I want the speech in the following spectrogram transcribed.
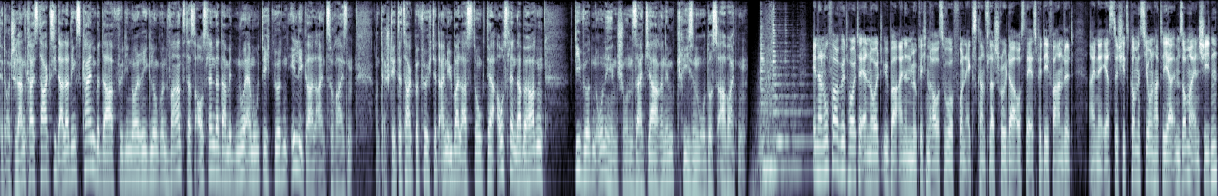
Der Deutsche Landkreistag sieht allerdings keinen Bedarf für die Neuregelung und warnt, dass Ausländer damit nur ermutigt würden, illegal einzureisen. Und der Städtetag befürchtet eine Überlastung Entlastung der Ausländerbehörden. Die würden ohnehin schon seit Jahren im Krisenmodus arbeiten. In Hannover wird heute erneut über einen möglichen Rauswurf von Ex-Kanzler Schröder aus der SPD verhandelt. Eine erste Schiedskommission hatte ja im Sommer entschieden,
